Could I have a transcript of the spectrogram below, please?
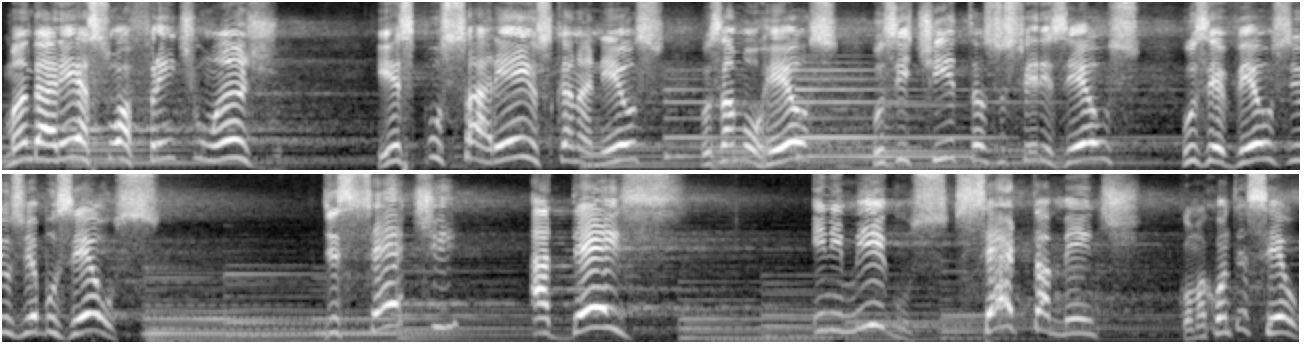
Mandarei à sua frente um anjo, e expulsarei os cananeus, os amorreus, os hititas, os fariseus, os heveus e os jebuseus. De sete a dez inimigos, certamente, como aconteceu,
